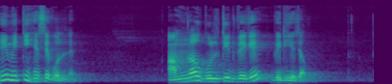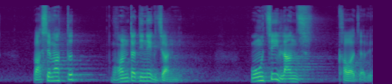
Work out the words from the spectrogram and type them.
মিটি হেসে বললেন, আমরাও গুলটির বেগে বেরিয়ে যাব। বাসে মাত্র ঘণ্টা তিনেক জার্নি পৌঁছেই লাঞ্চ খাওয়া যাবে।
